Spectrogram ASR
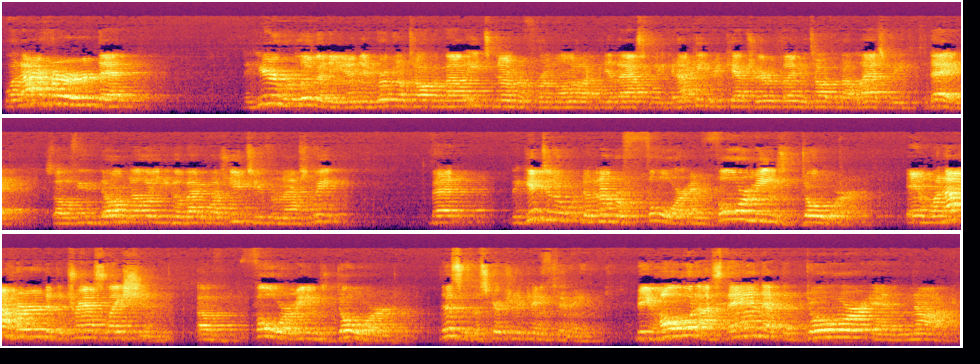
When I heard that the year we're living in, and we're going to talk about each number for a moment like we did last week, and I can't recapture everything we talked about last week today. So if you don't know, you can go back and watch YouTube from last week. But we get to the, the number four, and four means door. And when I heard that the translation of four means door, this is the scripture that came to me. Behold, I stand at the door and knock.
